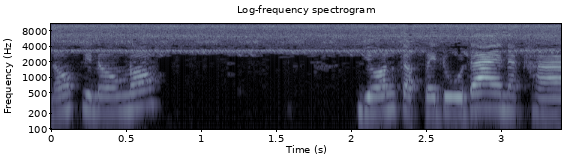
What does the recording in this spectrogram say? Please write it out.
เนาะพี่น้องเนาะย้อนกลับไปดูได้นะคะ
